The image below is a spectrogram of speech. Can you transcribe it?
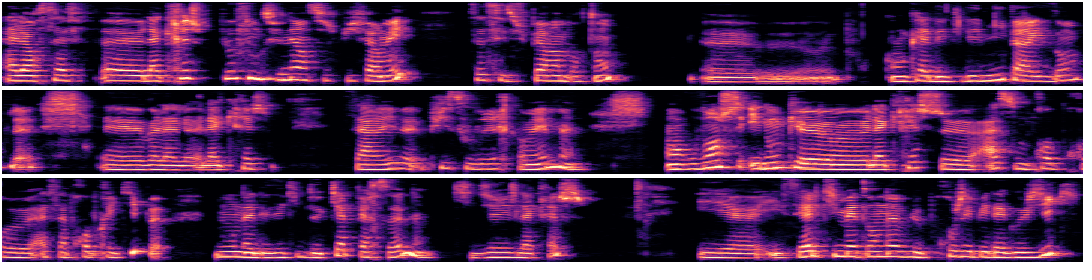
Alors, euh, la crèche peut fonctionner en circuit fermé. Ça, c'est super important. Euh, qu'en cas d'épidémie, par exemple, euh, voilà, la, crèche, ça arrive, puisse s'ouvrir quand même. En revanche, et donc euh, la crèche a, son propre, a sa propre équipe. Nous, on a des équipes de quatre personnes qui dirigent la crèche. Et c'est elles qui mettent en œuvre le projet pédagogique,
